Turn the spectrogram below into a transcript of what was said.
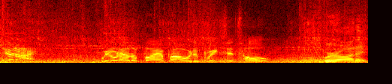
Jedi! We don't have the firepower to breach its hull. We're on it.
